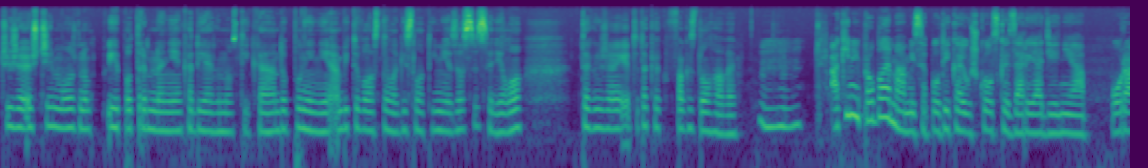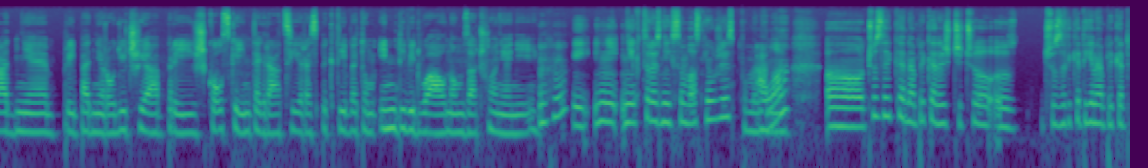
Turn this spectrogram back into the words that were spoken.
čiže ešte možno je potrebná nejaká diagnostika, doplnenie, aby to vlastne legislatívne zase sedelo. Takže je to tak ako fakt zdlhavé. Mm-hmm. Akými problémami sa potýkajú školské zariadenia, poradne, prípadne rodičia pri školskej integrácii, respektíve tom individuálnom začlenení? Uh-huh. I, i, niektoré z nich som vlastne už aj spomenula. Uh, čo sa týka napríklad ešte, čo uh, čo sa týka tých napríklad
